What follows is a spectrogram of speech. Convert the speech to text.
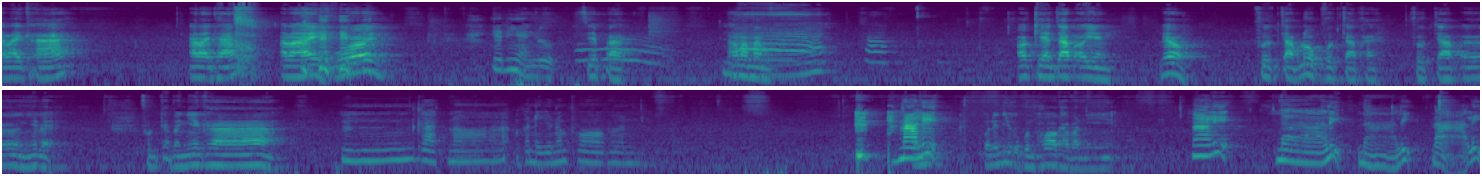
ะไรคะ อะไรคะ อะไรโว้ยเฮ็ดอีหยังลูกเสียปากเอามามัมเอาแขนจับเอาเอง เร็ว ฝึกจับลูกฝึกจับค่ะ ฝึกจับเอออย่างนี้แหละ ฝึกจับอย่างนี้ค่ะ อืมกักเนาะเพิ่นได้อยู่น้ำพอเพิ่นนาลิวันนี้อยู่กับคุณพ่อค่ะวันนี้ นาลินาลินาลินาลิ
